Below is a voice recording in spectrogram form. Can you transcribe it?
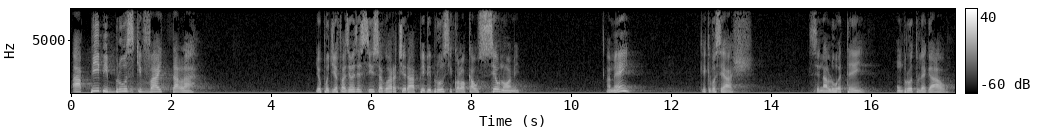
a PIB Brusque vai estar tá lá. Eu podia fazer um exercício agora, tirar a PIB Brusque e colocar o seu nome. Amém? O que, que você acha? Se na lua tem um broto legal,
